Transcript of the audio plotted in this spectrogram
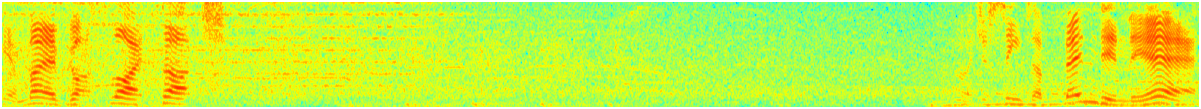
Yeah, may have got a slight touch. Oh, it just seemed to bend in the air.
